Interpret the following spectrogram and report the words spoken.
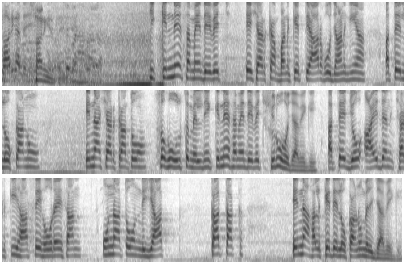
ਸਾਰੀਆਂ ਤੇ? ਸਾਰੀਆਂ ਤੇ। ਕਿ ਕਿੰਨੇ ਸਮੇਂ ਦੇ ਵਿੱਚ ਇਹ ਸੜਕਾਂ ਬਣ ਕੇ ਤਿਆਰ ਹੋ ਜਾਣਗੀਆਂ ਅਤੇ ਲੋਕਾਂ ਨੂੰ ਇਹਨਾਂ ਸੜਕਾਂ ਤੋਂ ਸਹੂਲਤ ਮਿਲਣੀ ਕਿੰਨੇ ਸਮੇਂ ਦੇ ਵਿੱਚ ਸ਼ੁਰੂ ਹੋ ਜਾਵੇਗੀ ਅਤੇ ਜੋ ਆਏ ਦਿਨ ਸੜਕੀ ਹਾਦਸੇ ਹੋ ਰਹੇ ਸਨ, ਉਹਨਾਂ ਤੋਂ ਨਿਜਾਤ ਕਦ ਤੱਕ ਇਹਨਾਂ ਹਲਕੇ ਦੇ ਲੋਕਾਂ ਨੂੰ ਮਿਲ ਜਾਵੇਗੀ।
